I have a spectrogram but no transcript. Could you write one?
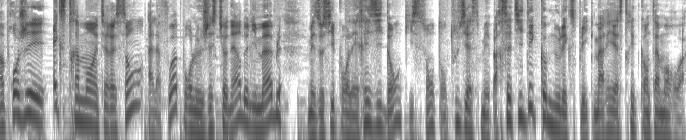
Un projet extrêmement intéressant, à la fois pour le gestionnaire de l'immeuble, mais aussi pour les résidents qui sont enthousiasmés par cette idée, comme nous l'explique Marie-Astrid Cantamoroy.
